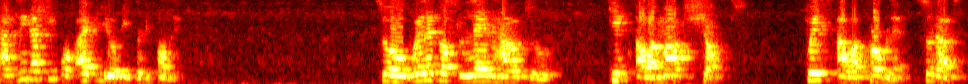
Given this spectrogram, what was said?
and leadership of IPOB to the public. So well, let us learn how to keep our mouth shut, face our problem, so that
